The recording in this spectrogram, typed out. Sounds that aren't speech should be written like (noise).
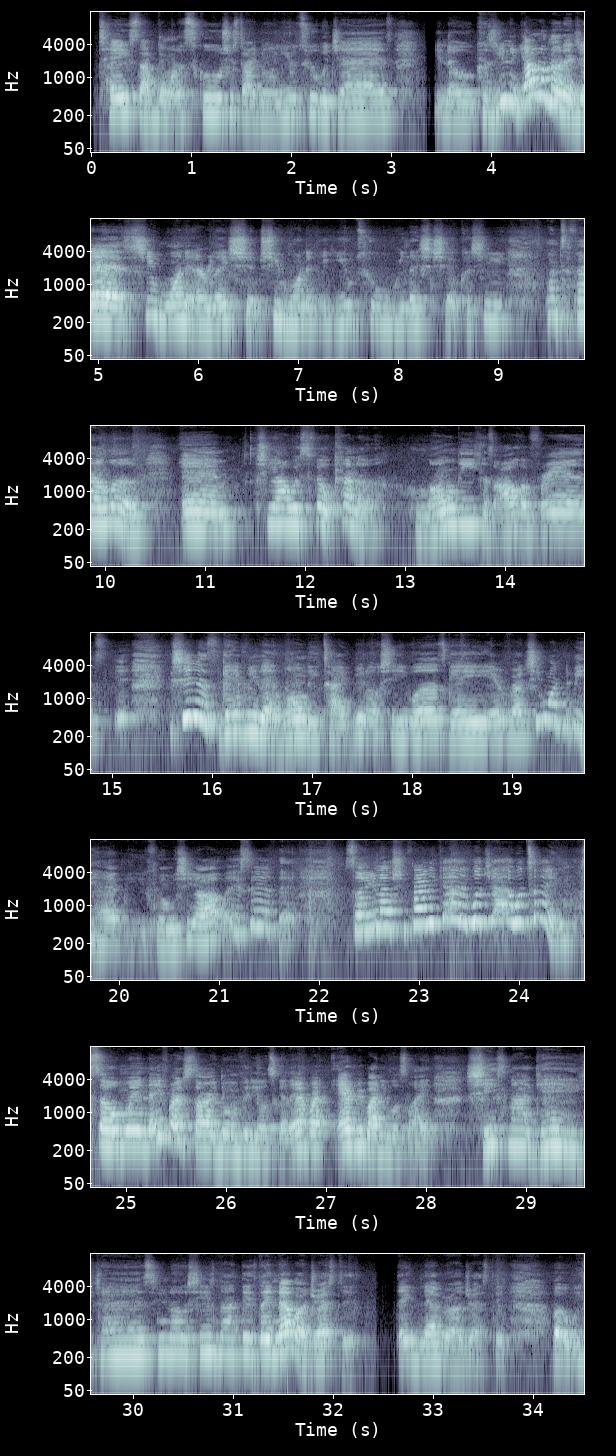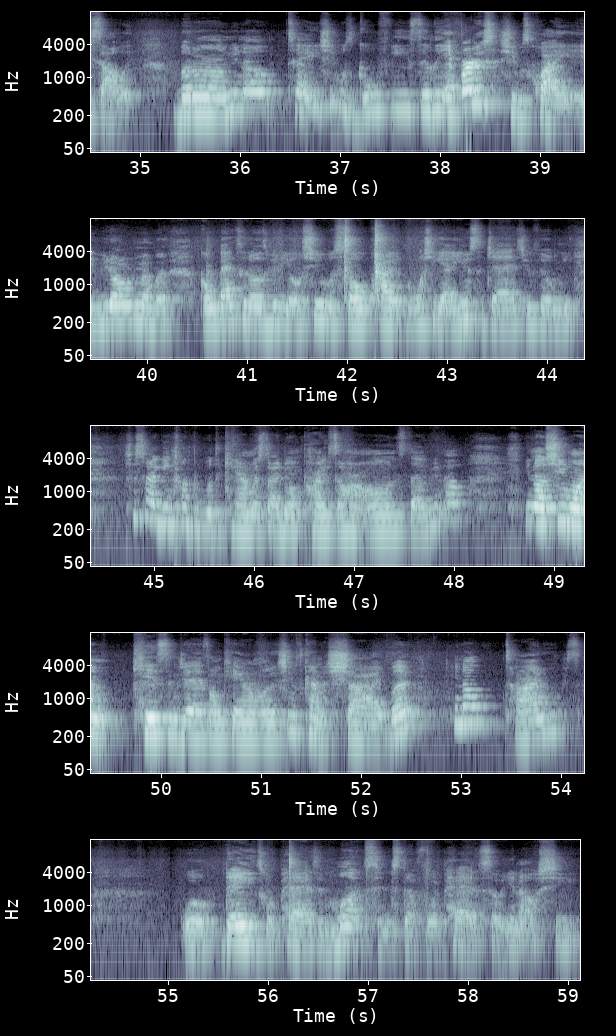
Tae stopped going to school. She started doing YouTube with Jazz. You know, because you know, y'all know that Jazz, she wanted a relationship. She wanted a YouTube relationship because she wanted to find love. And she always felt kind of lonely because all her friends, it, she just gave me that lonely type. You know, she was gay. Everybody, she wanted to be happy. You feel me? She always said that. So, you know, she finally got it with Jai with Tae. So when they first started doing videos together, everybody, everybody was like, she's not gay, Jazz. You know, she's not this. They never addressed it. They never addressed it. But we saw it. But um, you know, Tae, she was goofy, silly. At first, she was quiet. If you don't remember, go back to those videos. She was so quiet. But when she got used to Jazz, you feel me? She started getting comfortable with the camera, started doing pranks on her own and stuff, you know you know, she wasn't kissing Jazz on camera. She was kind of shy, but you know, times, well, days went past and months and stuff went past. So you know, she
